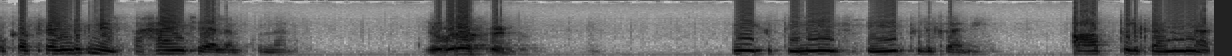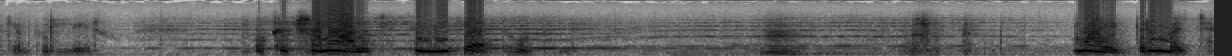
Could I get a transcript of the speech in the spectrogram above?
ఒక ఫ్రెండ్కి నేను సహాయం చేయాలనుకున్నాను. ఎవరా ఫ్రెండ్? నీకు తెలియని స్నేహితులు కానీ ఆప్తులు కానీ నాకెవ్వరు లేరు. ఒక క్షణం ఆలోచిస్తే నీకే అర్థమవుతుంది మా ఇద్దరి మధ్య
